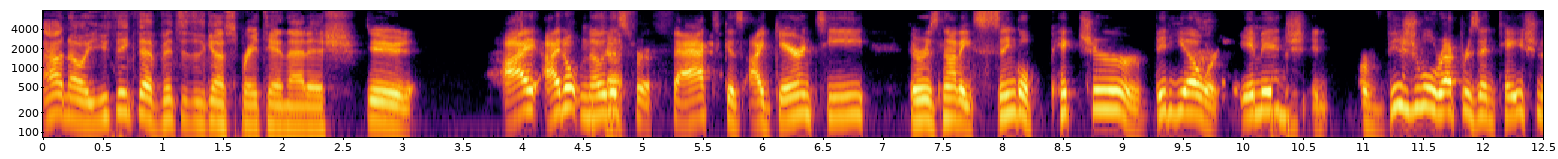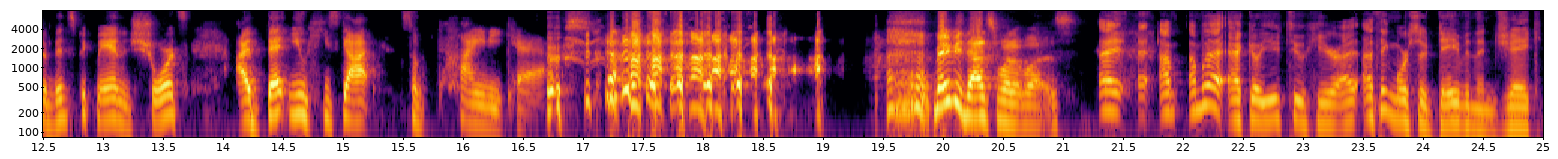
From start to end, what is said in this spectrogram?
I don't know. You think that Vince is gonna spray tan that ish? Dude, I I don't know Okay. this for a fact because I guarantee there is not a single picture or video or image in, or visual representation of Vince McMahon in shorts. I bet you he's got some tiny calves. maybe that's what it was. I, I'm I'm gonna echo you two here. I, I think more so David than Jake.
